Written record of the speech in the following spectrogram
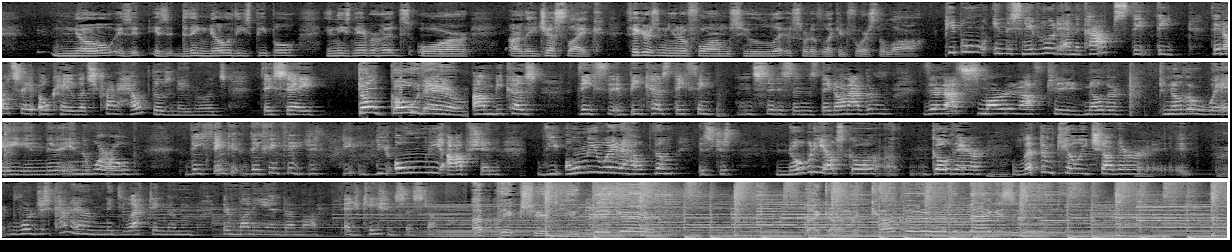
know? Is it is it? Do they know these people in these neighborhoods, or are they just like figures in uniforms who sort of like enforce the law? People in this neighborhood and the cops, they, they, they don't say, okay, let's try to help those neighborhoods. They say, don't go there, um, because they th- because they think citizens they don't have the they're not smart enough to know their to know their way in the in the world. They think they think they just the, the only option, the only way to help them is just nobody else go go there. Let them kill each other. It- We're just kind of neglecting them their money and um, uh, education system. I pictured you bigger, like on the cover of a magazine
